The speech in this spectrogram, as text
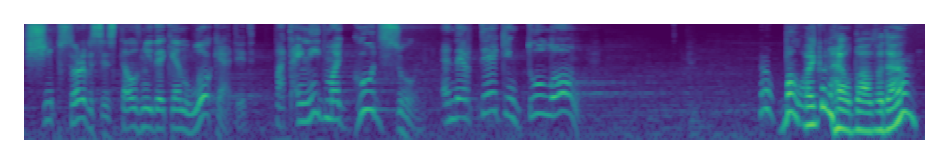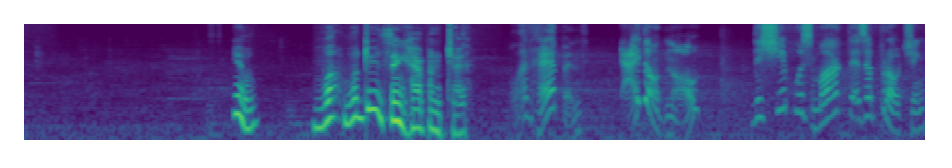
Ship services tells me they can look at it, but I need my goods soon, and they're taking too long. well, I can help out with that. Yeah, what what do you think happened to it? What happened? I don't know. The ship was marked as approaching,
